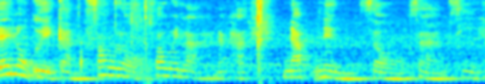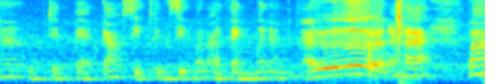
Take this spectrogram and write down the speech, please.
ได้ลงเอ่ยกันเฝ้ารอเฝ้าเวลานะคะ นับ 1 2 3 4 5 6 7 8 9 10 ถึง 10 เมื่อไหร่แต่งเมื่อนั้น เออนะคะว้า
